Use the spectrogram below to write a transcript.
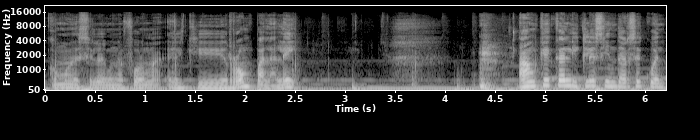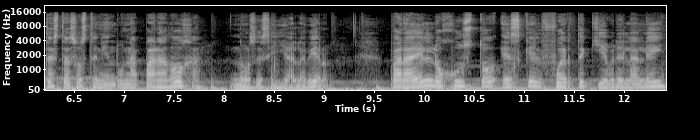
¿cómo decirlo de alguna forma? El que rompa la ley. Aunque Calicles sin darse cuenta está sosteniendo una paradoja, no sé si ya la vieron. Para él lo justo es que el fuerte quiebre la ley,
